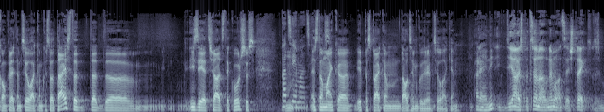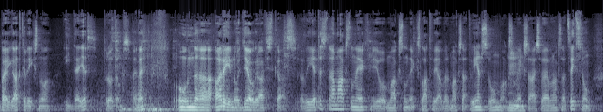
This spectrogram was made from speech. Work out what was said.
konkrētam cilvēkam, kas to taisa, tad, tad uh, iziet šādus kursus. Pats mm. iemācīties. Es domāju, ka ir pa spēkam daudziem gudriem cilvēkiem. Rēni? Jā, es pat cenām nemācīšu teikt, tas baigi atkarīgs no idejas, protams, un uh, arī no geogrāfiskās vietas tā mākslinieka, jo mākslinieks Latvijā var maksāt vienu summu, mākslinieks mm. ASV var maksāt citu summu.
